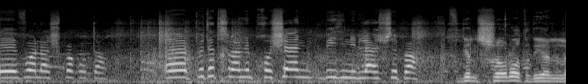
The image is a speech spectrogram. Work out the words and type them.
Et voilà, je suis pas content. Peut-être l'année prochaine, bismillah, je sais pas. ديال الشروط ديال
